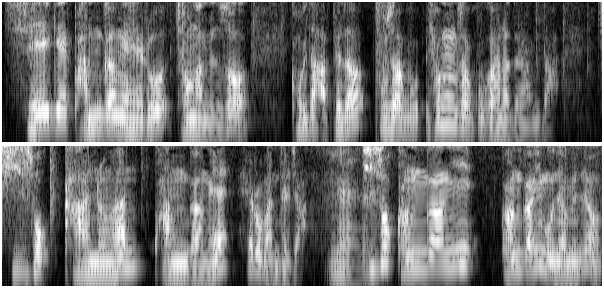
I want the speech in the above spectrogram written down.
세계 관광의 해로 정하면서 거기다 앞에다 부사구 형용사구가 하나 들어갑니다. 지속 가능한 관광의 해로 만들자. 네. 지속 관광이 관광이 뭐냐면요.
